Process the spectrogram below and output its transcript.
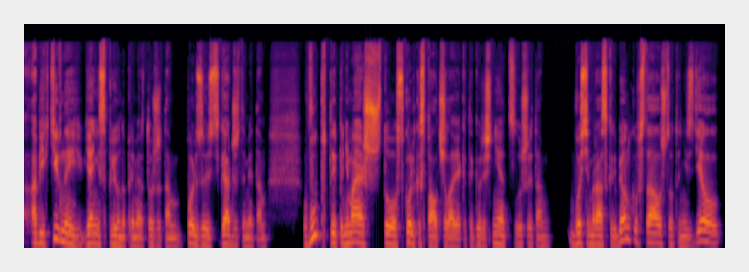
объективный, я не сплю, например, тоже там пользуюсь гаджетами, там, ВУП, ты понимаешь, что сколько спал человек, и ты говоришь, нет, слушай, там, 8 раз к ребенку встал, что-то не сделал,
